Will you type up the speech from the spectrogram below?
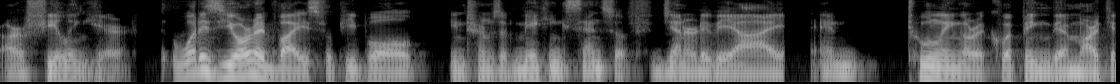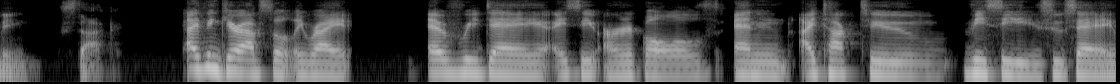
are feeling here. What is your advice for people in terms of making sense of generative AI and tooling or equipping their marketing stack? I think you're absolutely right every day I see articles and I talk to VCs who say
